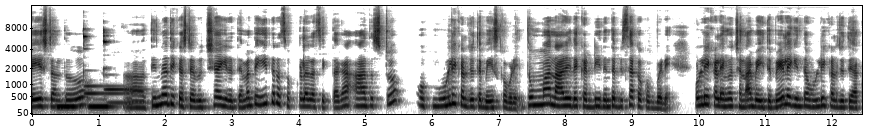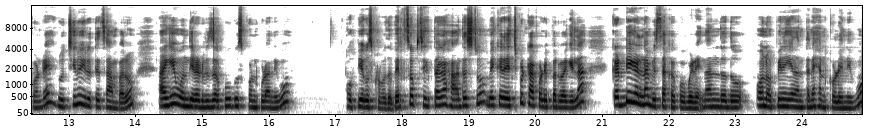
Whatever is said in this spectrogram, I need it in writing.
ಟೇಸ್ಟ್ ಅಂತೂ. ತಿನ್ನೋದಕ್ಕಷ್ಟೇ ರುಚಿಯಾಗಿರುತ್ತೆ. ಮತ್ತು ಈ ಥರ ಸೊಪ್ಪುಗಳೆಲ್ಲ ಸಿಕ್ಕಿದಾಗ ಆದಷ್ಟು ಹುಳ್ಳಿಕಾಳು ಜೊತೆ ಬೇಯಿಸ್ಕೊಬೇಡಿ. ತುಂಬ ನಾರಿದೆ ಕಡ್ಡಿ ಇದೆ ಅಂತ ಬಿಸಾಕಕ್ಕೆ ಹೋಗಬೇಡಿ. ಹುಳ್ಳಿಕಾಳು ಹೆಂಗೋ ಚೆನ್ನಾಗಿ ಬೇಯಿತು. ಬೇಳೆಗಿಂತ ಹುಳ್ಳಿಕಾಳು ಜೊತೆ ಹಾಕ್ಕೊಂಡ್ರೆ ರುಚಿನೂ ಇರುತ್ತೆ ಸಾಂಬಾರು. ಹಾಗೆ ಒಂದೆರಡು ವಿಸಲ್ ಕೂಗಿಸ್ಕೊಂಡು ಕೂಡ ನೀವು ಉಪಯೋಗಿಸ್ಕೊಳ್ಬೋದು. ಬೆರ್ಕ್ ಸೊಪ್ಪು ಸಿಕ್ಕಿದಾಗ ಆದಷ್ಟು ಬೇಕಾದ್ರೆ ಹೆಚ್ಚಿಬಿಟ್ಟು ಹಾಕ್ಕೊಳ್ಳಿ ಪರವಾಗಿಲ್ಲ. ಕಡ್ಡಿಗಳನ್ನ ಬಿಸಾಕಕ್ಕೆ ಹೋಗಬೇಡಿ. ನಂದದು ಓನ್ ಒಪಿನಿಯನ್ ಅಂತಲೇ ಅಂದ್ಕೊಳ್ಳಿ ನೀವು.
